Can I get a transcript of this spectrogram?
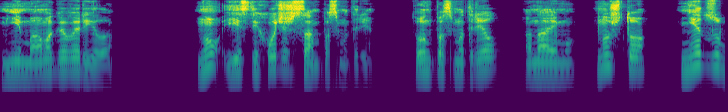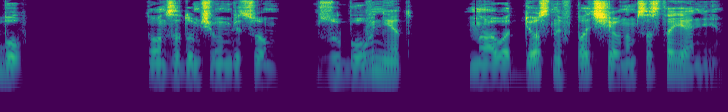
Мне мама говорила". "Ну, если хочешь, сам посмотри". Он посмотрел, она ему: "Ну что? Нет зубов". Он задумчивым лицом: "Зубов нет. Ну а вот десны в плачевном состоянии".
